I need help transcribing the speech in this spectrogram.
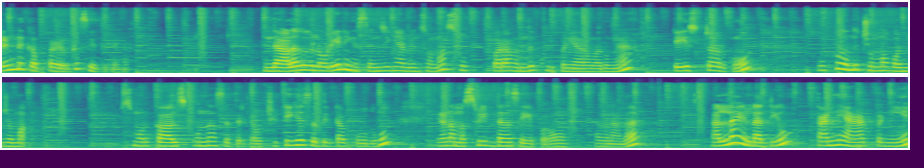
ரெண்டு கப் அளவுக்கு சேர்த்துக்கோங்க. இந்த அளவுகளோடயே நீங்கள் செஞ்சீங்க அப்படின்னு சொன்னால் சூப்பராக வந்து குழிப்பணியாரம் வருங்க. டேஸ்ட்டாக இருக்கும். உப்பு வந்து சும்மா கொஞ்சமாக சும்மா ஒரு கால் ஸ்பூன் தான் சேர்த்துருக்கேன். ஒரு சிட்டிக்கே சேர்த்துக்கிட்டால் போதும். ஏன்னா நம்ம ஸ்வீட் தான் செய்ய போகிறோம் அதனால் நல்லா எல்லாத்தையும் தண்ணி ஆட் பண்ணியே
